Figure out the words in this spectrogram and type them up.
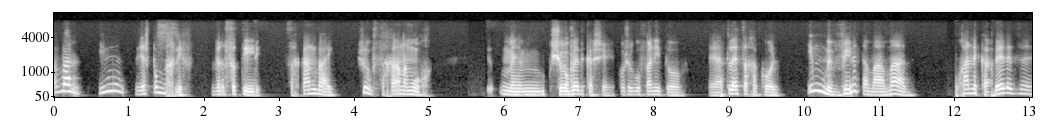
אבל אם הוא, יש פה מחליף, ורסטילי, שחקן בית, שוב, שכר נמוך, שעובד קשה, כושר גופני טוב, אתלט סך הכל, אם הוא מבין את המעמד, מוכן לקבל את זה,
